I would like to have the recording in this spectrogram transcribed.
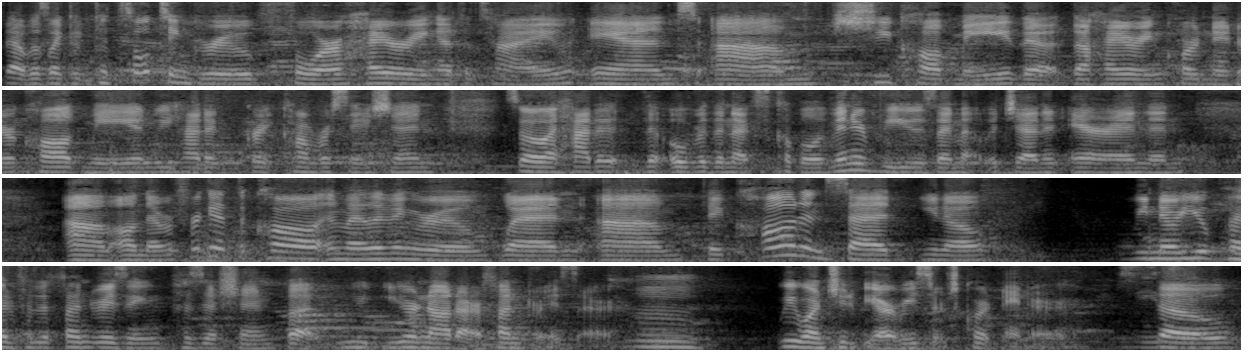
that was like a consulting group for hiring at the time, and um, she called me. The, the hiring coordinator called me, and we had a great conversation. So I had it over the next couple of interviews. I met with Jen and Aaron, and um, I'll never forget the call in my living room when um, they called and said, you know, we know you applied for the fundraising position, but we, you're not our fundraiser. We want you to be our research coordinator. So,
